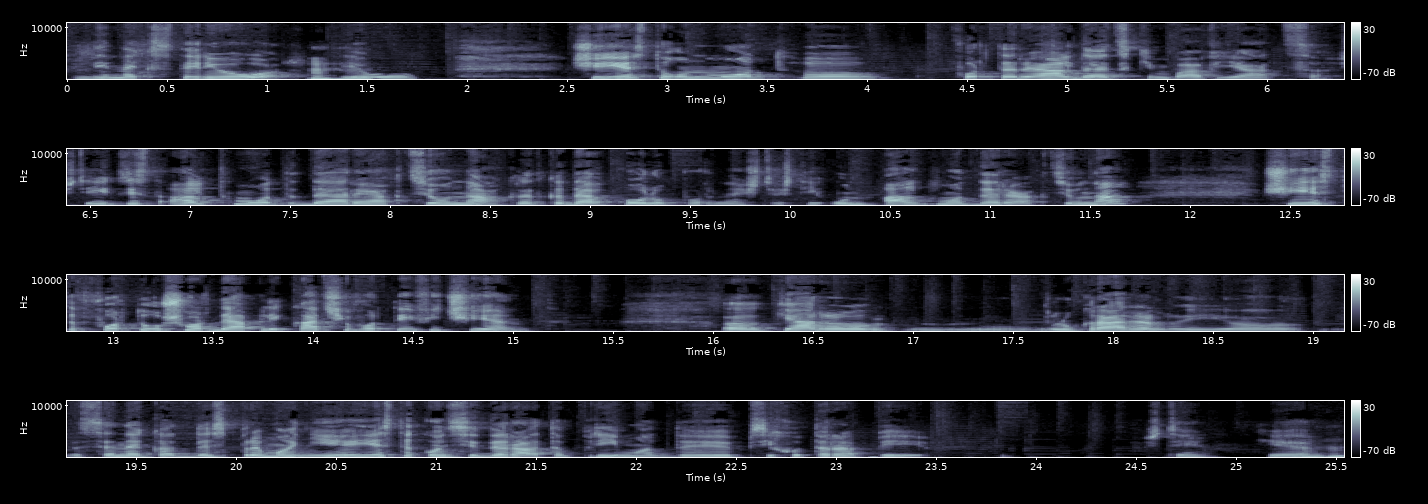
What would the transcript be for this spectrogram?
din exterior. Uh-huh. E o, și este un mod uh, foarte real de a-ți schimba viața. Știi, există alt mod de a reacționa. Cred că de acolo pornește, știi? Un alt mod de a reacționa și este foarte ușor de aplicat și foarte eficient. Uh, chiar uh, lucrarea lui uh, Seneca despre mânie este considerată primă de psihoterapie. Știi? E, uh-huh.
